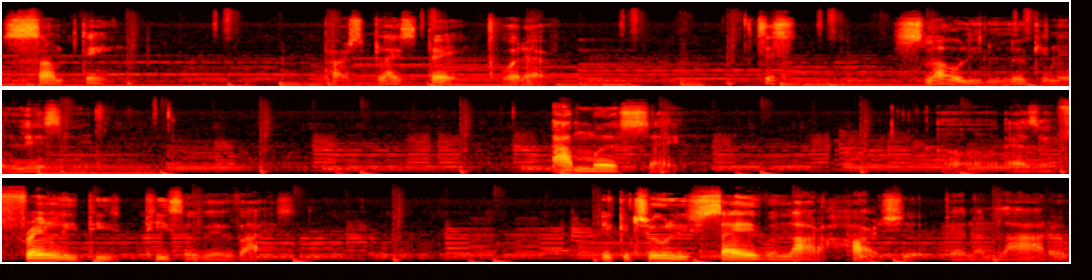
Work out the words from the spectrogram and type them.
something, person, place, thing, whatever just slowly looking and listening. I must say, uh, as a friendly piece, piece of advice, it could truly save a lot of hardship and a lot of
